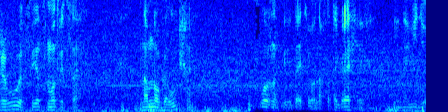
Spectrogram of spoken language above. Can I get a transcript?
вживую цвет смотрится намного лучше. Сложно передать его на фотографиях и на видео.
